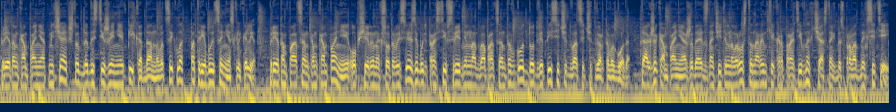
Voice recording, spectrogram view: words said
При этом компания отмечает, что для достижения пика данного цикла потребуется несколько лет. При этом, по оценкам компании, общий рынок сотовой связи будет расти в среднем на 2% в год до 2024 года. Также компания ожидает значительного роста на рынке корпоративных частных беспроводных сетей,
